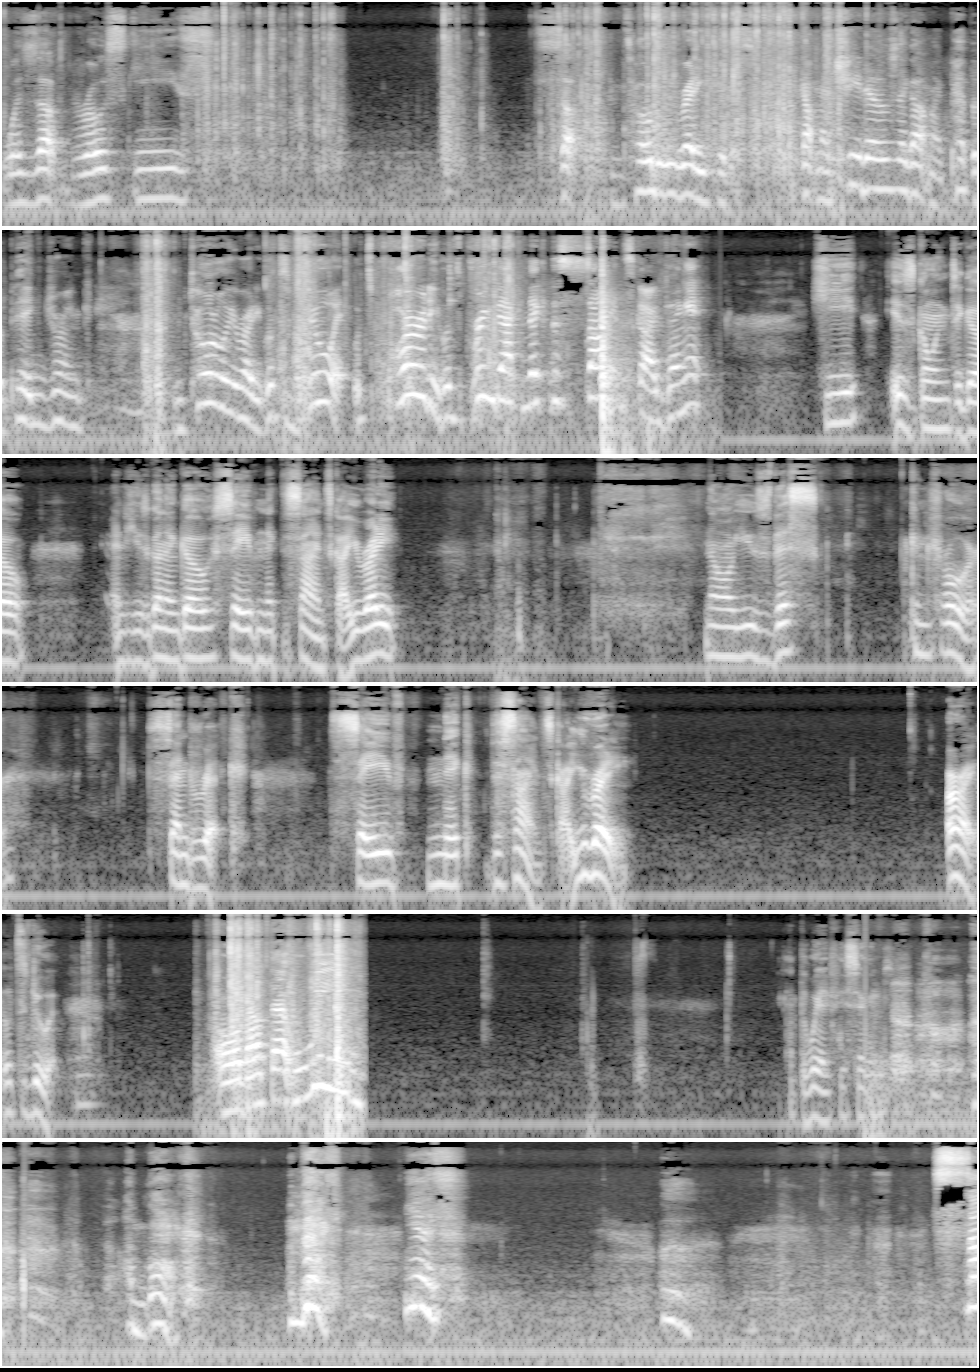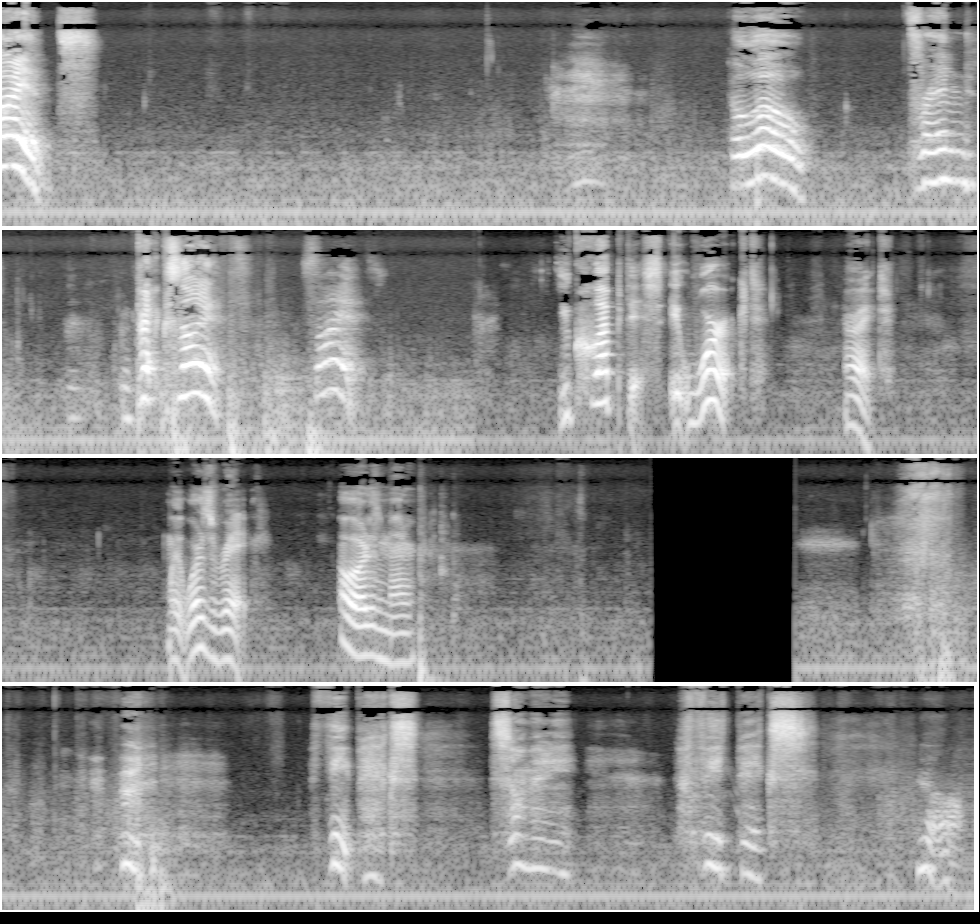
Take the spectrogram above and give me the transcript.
What's up, broskies? Up? I'm totally ready for this. I got my Cheetos, I got my Peppa Pig drink. I'm totally ready. Let's do it. Let's party. Let's bring back Nick the Science Guy, dang it. He is going to go, and he's gonna go save Nick the Science Guy. You ready? Now I'll use this controller. Send Rick. Save Nick the Science Guy. You ready? Alright, let's do it. All about that weed. Have to wait a few seconds. I'm back. I'm back. Yes. Science. Hello, friend. Back science. Science. You clept this. It worked. Alright. Wait, where's Rick? Oh, it doesn't matter. Feet pics. So many feet pics. Oh.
